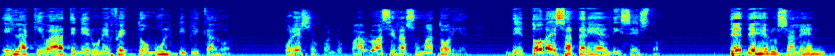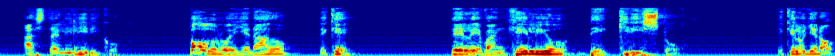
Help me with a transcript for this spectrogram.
es la que va a tener un efecto multiplicador. Por eso, cuando Pablo hace la sumatoria de toda esa tarea, él dice esto, desde Jerusalén hasta el Ilírico, todo lo he llenado de qué? Del Evangelio de Cristo. ¿De qué lo llenó?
